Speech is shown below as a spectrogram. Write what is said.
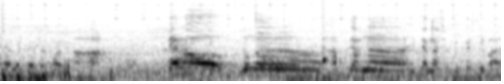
na nagpe-perform. Aha. Pero nung ah, after na International Film Festival,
